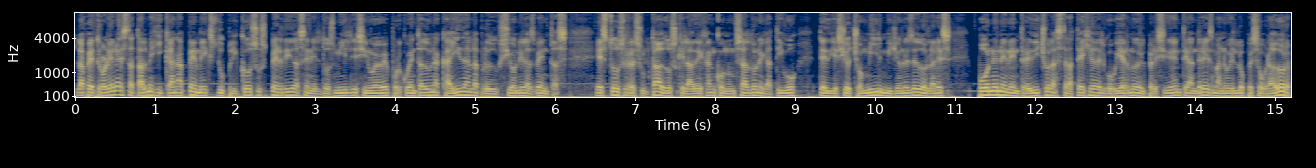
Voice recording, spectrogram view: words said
La petrolera estatal mexicana Pemex duplicó sus pérdidas en el 2019 por cuenta de una caída en la producción y las ventas. Estos resultados, que la dejan con un saldo negativo de 18 mil millones de dólares, ponen en entredicho la estrategia del gobierno del presidente Andrés Manuel López Obrador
